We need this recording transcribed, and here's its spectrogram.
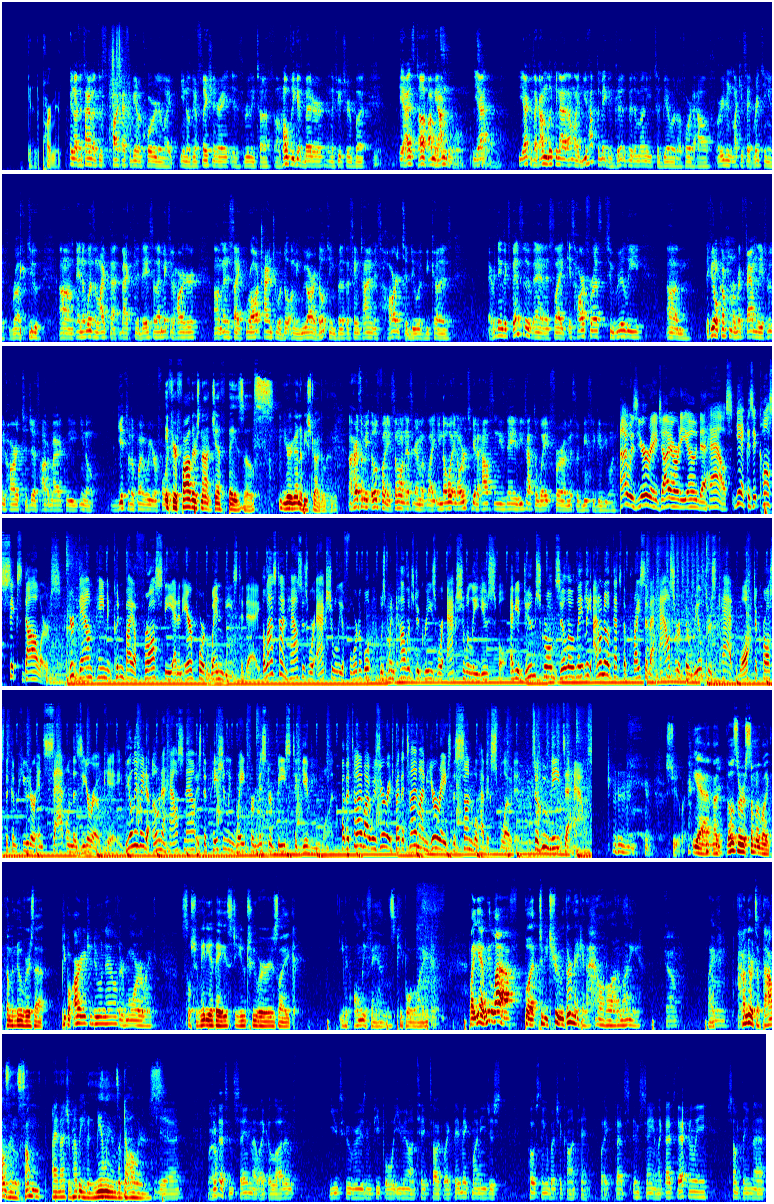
get an apartment. You know, at the time that this podcast is being recorded, like you know, the inflation rate is really tough. Um, hopefully, it gets better in the future, but yeah, it's tough. I mean, it's I'm still, yeah. Yeah, because like I'm looking at it, I'm like, you have to make a good bit of money to be able to afford a house, or even like you said, renting is rough too. Um, and it wasn't like that back in the day, so that makes it harder. Um, and it's like we're all trying to adult. I mean, we are adulting, but at the same time, it's hard to do it because everything's expensive, and it's like it's hard for us to really um, if you don't come from a rich family, it's really hard to just automatically, you know, get to the point where you're affording. If your father's not Jeff Bezos, you're gonna be struggling. I heard something. It was funny. Someone on Instagram was like, you know what? In order to get a house in these days, you just have to wait for Mr. Beast to give you one. When I was your age, I already owned a house. Yeah, because it cost $6. Your down payment couldn't buy a Frosty at an airport Wendy's today. The last time houses were actually affordable was when college degrees were actually useful. Have you doom scrolled Zillow lately? I don't know if that's the price of a house or if the realtor's cat walked across the computer and sat on the zero key. The only way to own a house now is to patiently wait for Mr. Beast to give you one. By the time I was your age, by the time I'm your age, the sun will have exploded. So who needs a house? Shoot. Yeah, that, those are some of like the maneuvers that people our age are doing now. They're more like social media based YouTubers, like even OnlyFans people. Like, like yeah, we laugh, but to be true, they're making a hell of a lot of money. Yeah. Like mean, hundreds of thousands. Some, I imagine, probably even millions of dollars. Yeah. I think that's insane that like a lot of YouTubers and people even on TikTok like they make money just posting a bunch of content. Like that's insane. Like that's definitely something that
